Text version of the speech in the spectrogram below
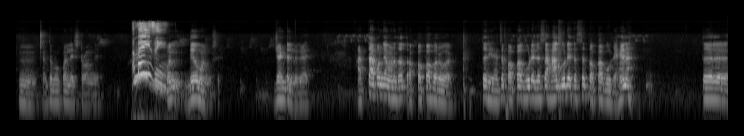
हम्म त्यांचा पप्पा लय स्ट्रॉंग आहे. पण देव माणूस आहे. जंटल वेगळा आहे. आत्ता आपण काय म्हणत आहोत पप्पा बरोबर. तर ह्याचा पप्पा गुड आहे जसं हा गुड आहे तसंच पप्पा गुड आहे है ना? तर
